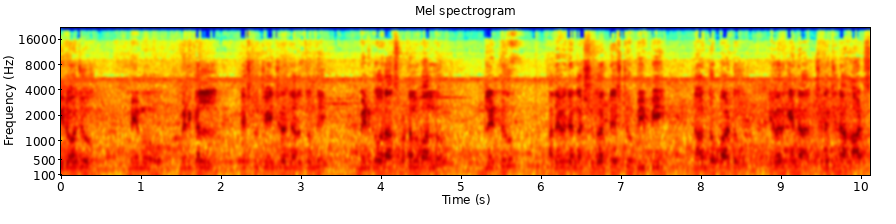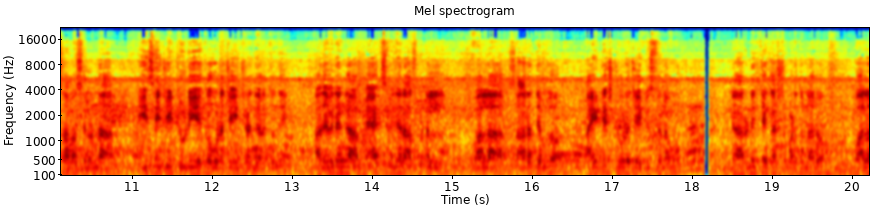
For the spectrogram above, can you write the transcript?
ఈరోజు మేము మెడికల్ టెస్టులు చేయించడం జరుగుతుంది. మెడికవర్ హాస్పిటల్ వాళ్ళు బ్లడ్ అదేవిధంగా షుగర్ టెస్ట్ బీపీ దాంతోపాటు ఎవరికైనా చిన్న చిన్న హార్ట్ సమస్యలు ఉన్న ఈసీజీ టూడీ ఎక్కువ కూడా చేయించడం జరుగుతుంది. అదేవిధంగా మ్యాక్స్ విజన్ హాస్పిటల్ వాళ్ళ సారథ్యంలో ఐ టెస్ట్ కూడా చేపిస్తున్నాము. అరునిత్యం కష్టపడుతున్నారు. వాళ్ళ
